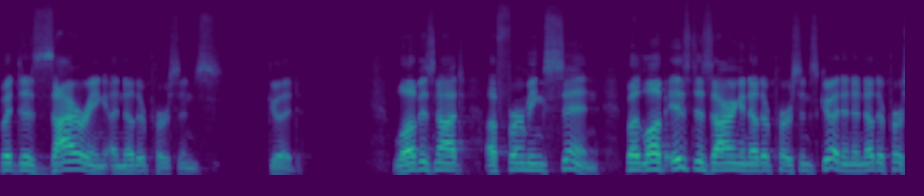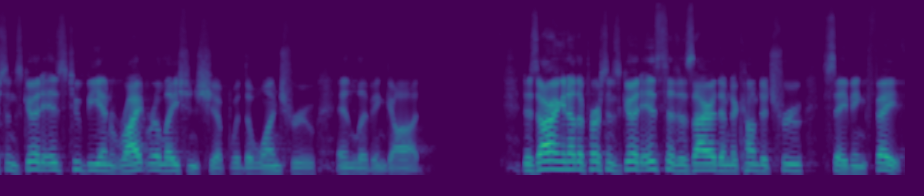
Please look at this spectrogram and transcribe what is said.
but desiring another person's good. Love is not affirming sin, but love is desiring another person's good, and another person's good is to be in right relationship with the one true and living God. Desiring another person's good is to desire them to come to true saving faith.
